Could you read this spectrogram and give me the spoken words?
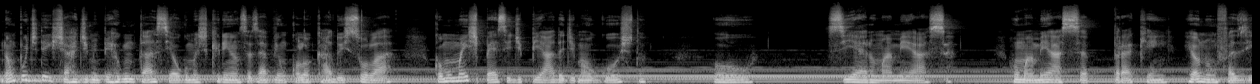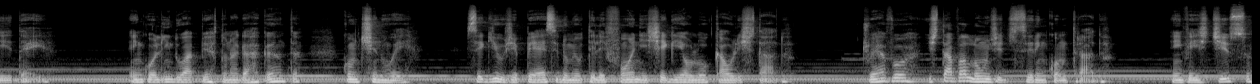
Não pude deixar de me perguntar se algumas crianças haviam colocado isso lá como uma espécie de piada de mau gosto ou se era uma ameaça. Uma ameaça para quem eu não fazia ideia. Engolindo o aperto na garganta, continuei. Segui o GPS do meu telefone e cheguei ao local listado. Trevor estava longe de ser encontrado. Em vez disso,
